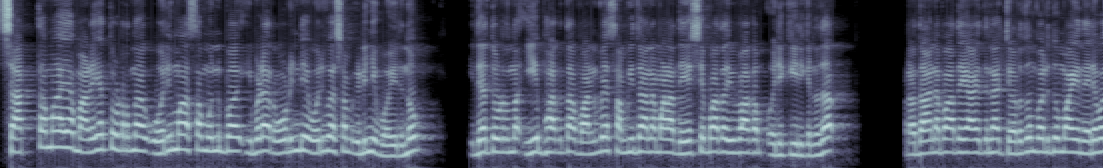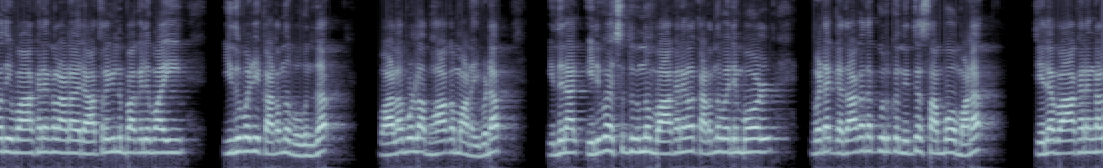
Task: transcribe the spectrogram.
ശക്തമായ മഴയെ തുടർന്ന് ഒരു മാസം മുൻപ് ഇവിടെ റോഡിന്റെ ഒരു വശം ഇടിഞ്ഞു പോയിരുന്നു. ഇതേ തുടർന്ന് ഈ ഭാഗത്ത് വൺവേ സംവിധാനമാണ് ദേശീയപാത വിഭാഗം ഒരുക്കിയിരിക്കുന്നത്. പ്രധാന പാതയായതിനാൽ ചെറുതും വലുതുമായ നിരവധി വാഹനങ്ങളാണ് രാത്രിയിലും പകലുമായി ഇതുവഴി കടന്നു പോകുന്നത്. വളവുള്ള ഭാഗമാണ് ഇവിടെ. ഇതിനാൽ ഇരുവശത്തു നിന്നും വാഹനങ്ങൾ കടന്നു വരുമ്പോൾ ഇവിടെ ഗതാഗതക്കുരുക്ക് നിത്യസംഭവമാണ്. ചില വാഹനങ്ങൾ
